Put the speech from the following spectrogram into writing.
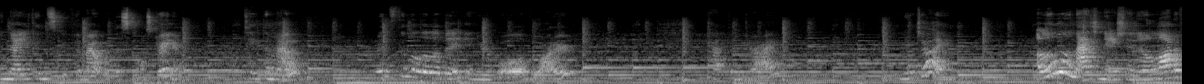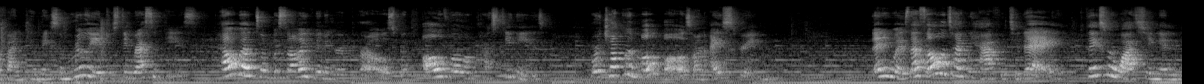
and now you can scoop them out with a small strainer. Take them out, A little imagination and a lot of fun can make some really interesting recipes. How about some balsamic vinegar pearls with olive oil and crostinis, or chocolate milk balls on ice cream? Anyways, that's all the time we have for today. Thanks for watching and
